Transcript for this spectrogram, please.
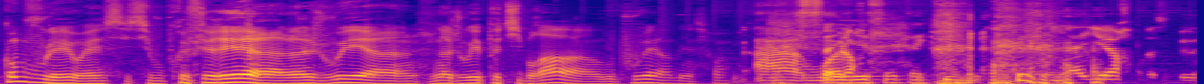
Comme vous voulez, ouais. Si, si vous préférez euh, la, jouer, euh, la jouer petit bras, euh, vous pouvez, hein, bien sûr. ah, ou Ça alors c'est taquine. l'ailleurs, parce que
